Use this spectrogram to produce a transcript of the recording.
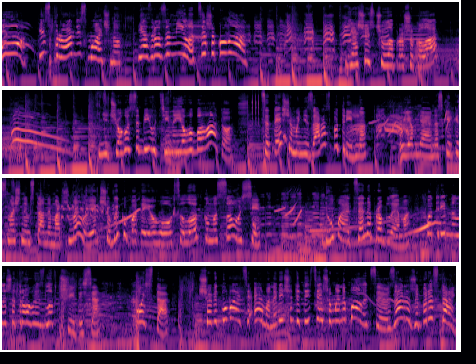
О, і справді смачно. Я зрозуміла, це шоколад. Я щось чула про шоколад? Нічого собі, у Тіни його багато. Це те, що мені зараз потрібно. Уявляю, наскільки смачним стане маршмеллоу, якщо викупати його у солодкому соусі. Думаю, це не проблема. Потрібно лише трохи зловчитися. Ось так. Що відбувається, Ема? Навіщо ти тицяєш у мене палицею? Зараз же перестань.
